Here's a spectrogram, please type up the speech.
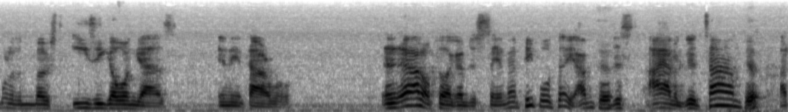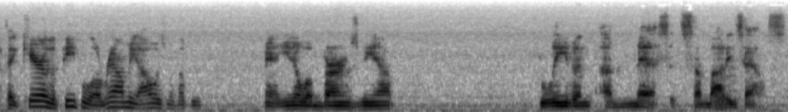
one of the most easygoing guys in the entire world. And I don't feel like I'm just saying that. People will tell you, I'm Yeah. just, I have a good time. Yep. I take care of the people around me. I always want to help you. Man, you know what burns me up? Leaving a mess at somebody's house.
